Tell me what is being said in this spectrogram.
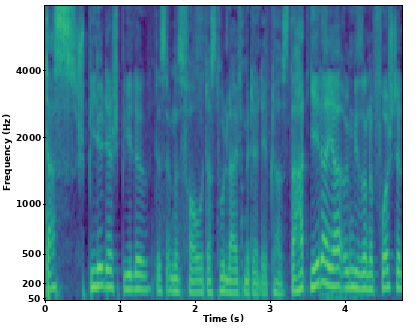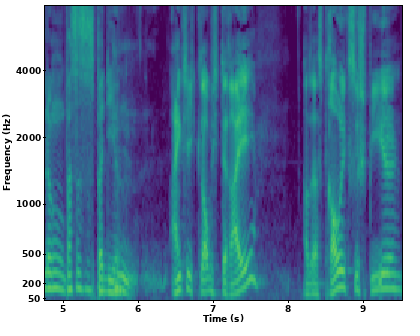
das Spiel der Spiele des MSV, das du live miterlebt hast? Da hat jeder ja irgendwie so eine Vorstellung. Was ist es bei dir? Eigentlich glaube ich drei. Also das traurigste Spiel,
